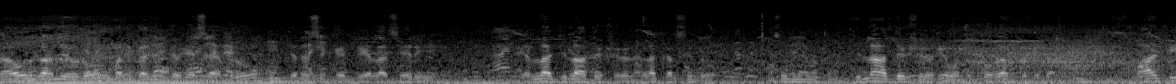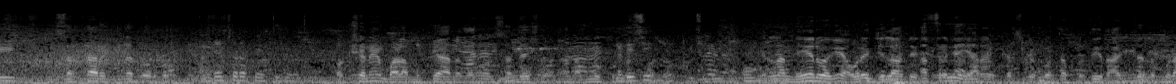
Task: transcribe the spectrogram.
ರಾಹುಲ್ ಗಾಂಧಿ ಅವರು ಮಲ್ಲಿಕಾರ್ಜುನ ಖರ್ಗೆ ಸಾಹೇಬರು ಜನರಲ್ ಸೆಕ್ರೆಟರಿ ಎಲ್ಲ ಸೇರಿ ಎಲ್ಲ ಜಿಲ್ಲಾ ಅಧ್ಯಕ್ಷಗಳನ್ನೆಲ್ಲ ಕರೆಸಿದ್ರು. ಜಿಲ್ಲಾ ಅಧ್ಯಕ್ಷರಿಗೆ ಒಂದು ಪ್ರೋಗ್ರಾಮ್ ಕೊಟ್ಟಿದ್ದಾರೆ. ಪಾರ್ಟಿ ಸರ್ಕಾರಕ್ಕಿಂತ ದೊಡ್ಡದು ಪಕ್ಷನೇ ಬಹಳ ಮುಖ್ಯ ಅನ್ನೋದು ಒಂದು ಸಂದೇಶವನ್ನು ನಮ್ಮ ತಿಳಿಸಿಕೊಂಡು ಎಲ್ಲ ನೇರವಾಗಿ ಅವರೇ ಜಿಲ್ಲಾಧ್ಯಕ್ಷರನ್ನೇ ಯಾರು ಕರೆಸಬೇಕು ಅಂತ ಪ್ರತಿ ರಾಜ್ಯದಲ್ಲೂ ಕೂಡ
